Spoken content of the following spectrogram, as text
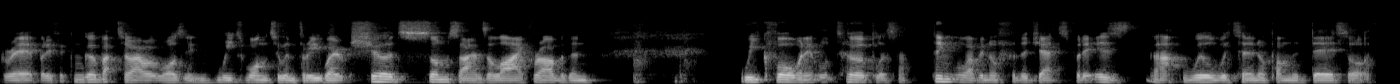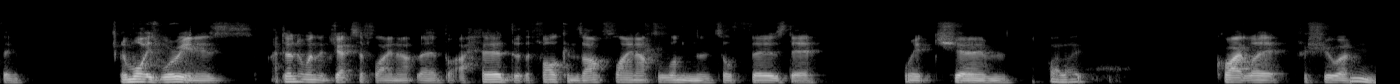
great, but if it can go back to how it was in weeks one, two, and three, where it showed some signs of life rather than week four when it looked hopeless, I think we'll have enough for the Jets. But it is that will we turn up on the day sort of thing. And what is worrying is I don't know when the Jets are flying out there, but I heard that the Falcons aren't flying out to London until Thursday, which um, Quite late. quite late for sure. Hmm.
